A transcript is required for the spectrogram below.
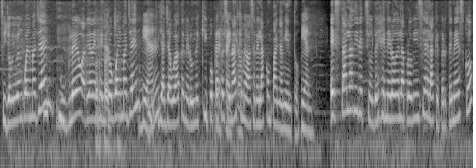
Si yo vivo en Guaymallén, googleo área de género Guaymallén Bien. y allá voy a tener un equipo profesional que me va a hacer el acompañamiento. Bien. Está la Dirección de Género de la provincia de la que pertenezco.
